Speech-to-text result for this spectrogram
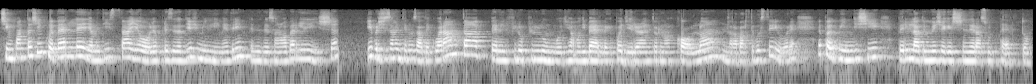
55 perle di ametista, io le ho prese da 10 mm, vedete sono perle lisce io precisamente ne ho usate 40 per il filo più lungo diciamo di perle che poi girerà intorno al collo dalla parte posteriore e poi 15 per il lato invece che scenderà sul petto.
